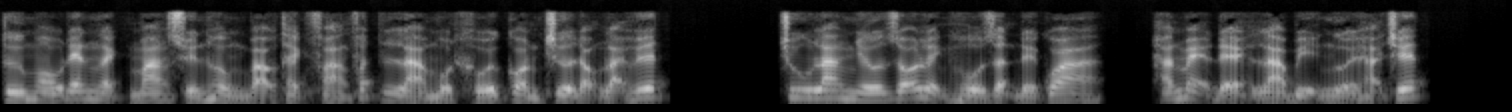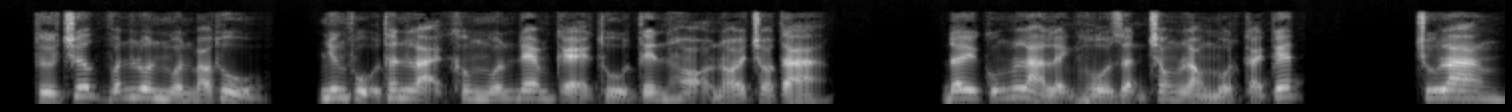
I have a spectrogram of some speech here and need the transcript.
từ màu đen ngạch mang xuyến hồng bảo thạch phảng phất là một khối còn chưa động lại huyết. Chu lang nhớ rõ lệnh hồ giận đề qua, hắn mẹ đẻ là bị người hại chết. Từ trước vẫn luôn muốn báo thù, nhưng phụ thân lại không muốn đem kẻ thù tên họ nói cho ta. Đây cũng là lệnh hồ giận trong lòng một cái kết. Chu lang,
